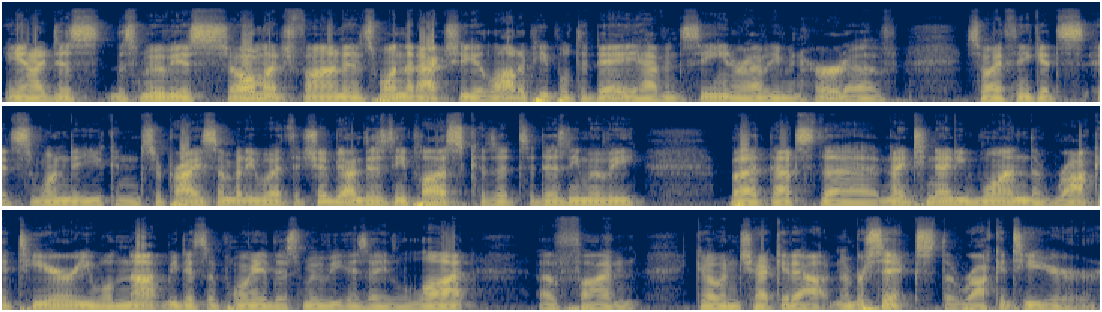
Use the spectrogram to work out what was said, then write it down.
And I just, this movie is so much fun. And it's one that actually a lot of people today haven't seen or haven't even heard of. So I think it's it's one that you can surprise somebody with. It should be on Disney Plus because it's a Disney movie. But that's the 1991 The Rocketeer. You will not be disappointed. This movie is a lot of fun. Go and check it out. Number six, The Rocketeer.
